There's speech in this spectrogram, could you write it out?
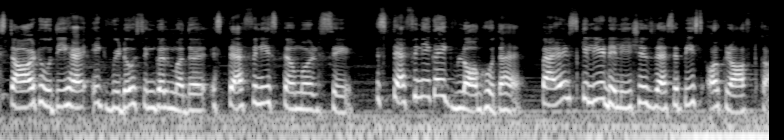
start होती है एक विडो सिंगल मदर स्टेफनी स्टमर से। स्टेफनी का एक व्लॉग होता है पेरेंट्स के लिए डिलीशियस रेसिपीज़ और क्राफ्ट का।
